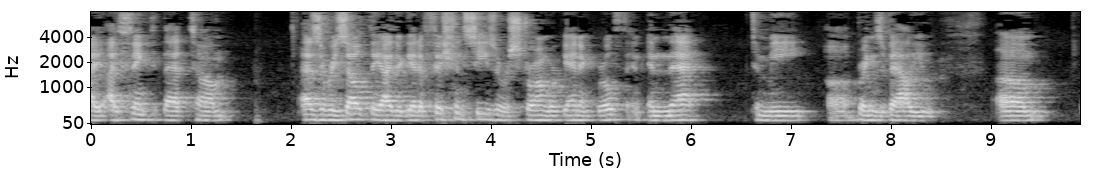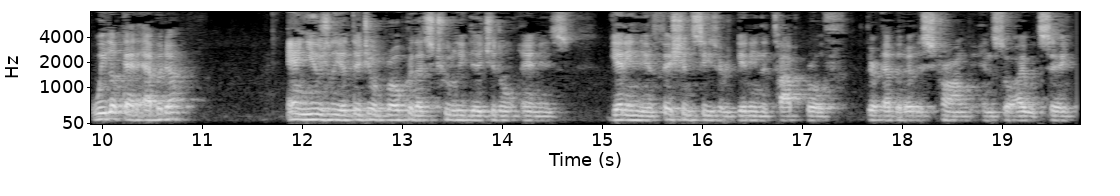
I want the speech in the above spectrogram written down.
I, I, think that um, as a result, they either get efficiencies or strong organic growth, and, and that to me uh, brings value. Um, we look at EBITDA, and usually a digital broker that's truly digital and is getting the efficiencies or getting the top growth, their EBITDA is strong. And so I would say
